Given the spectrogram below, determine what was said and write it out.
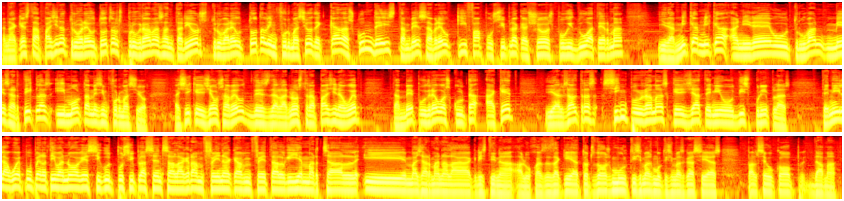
En aquesta pàgina trobareu tots els programes anteriors, trobareu tota la informació de cadascun d'ells, també sabreu qui fa possible que això es pugui dur a terme i de mica en mica anireu trobant més articles i molta més informació. Així que ja ho sabeu, des de la nostra pàgina web també podreu escoltar aquest i els altres 5 programes que ja teniu disponibles. Tenir la web operativa no hagués sigut possible sense la gran feina que han fet el Guillem Marchal i ma germana, la Cristina Alujas. Des d'aquí a tots dos, moltíssimes, moltíssimes gràcies pel seu cop de mà.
